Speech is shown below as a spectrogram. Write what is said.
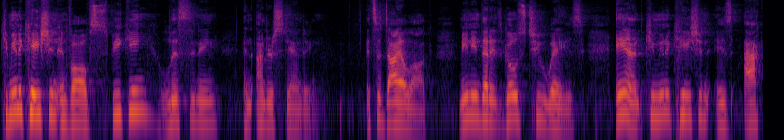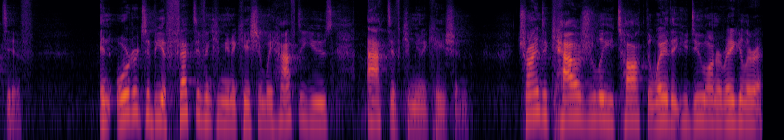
Communication involves speaking, listening, and understanding. It's a dialogue meaning that it goes two ways. And communication is active. In order to be effective in communication, we have to use active communication. Trying to casually talk the way that you do on a regular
